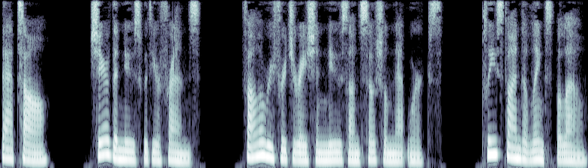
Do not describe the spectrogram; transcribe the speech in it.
That's all. Share the news with your friends. Follow refrigeration news on social networks. Please find the links below.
